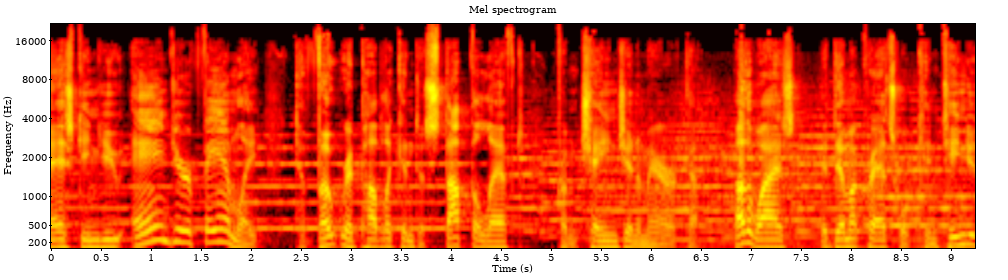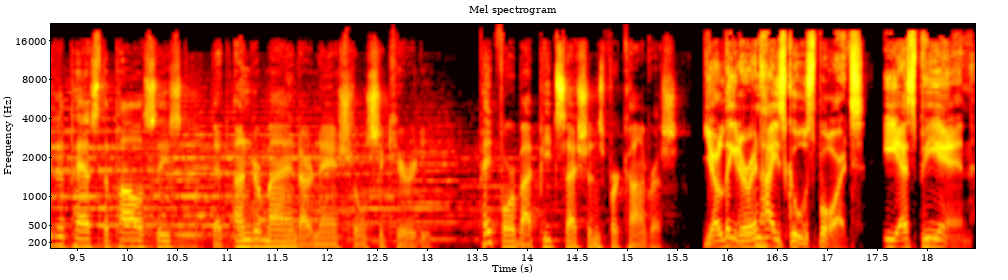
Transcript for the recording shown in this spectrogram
asking you and your family to vote Republican to stop the left from change in America. Otherwise, the Democrats will continue to pass the policies that undermine our national security. Paid for by Pete Sessions for Congress. Your leader in high school sports, ESPN,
